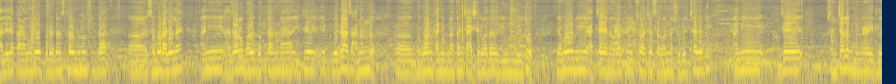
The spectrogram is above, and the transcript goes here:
आलेल्या काळामध्ये पर्यटन स्थळ म्हणून सुद्धा समोर आलेला आहे. आणि हजारो भाविक भक्तांना इथे एक वेगळाच आनंद भगवान कानिपनाथांच्या आशीर्वादात येऊन मिळतो. त्यामुळे मी आजच्या या नवरात्री उत्सवाच्या सर्वांना शुभेच्छा देतो. आणि जे संचालक मंडळ आहे इथलं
